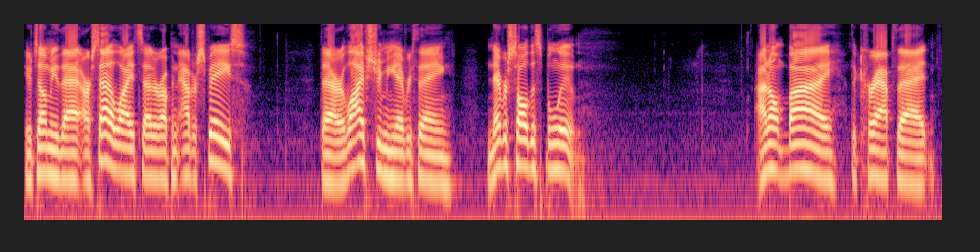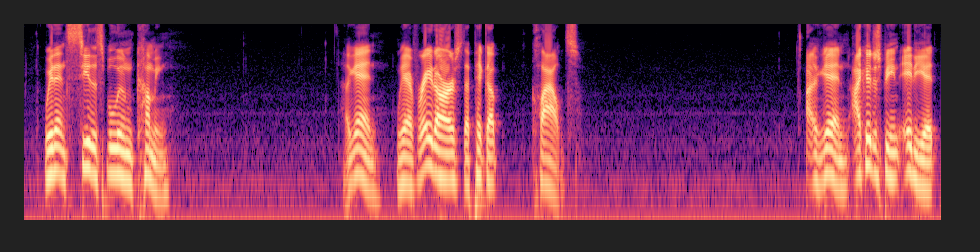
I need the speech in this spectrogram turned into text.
You're telling me that our satellites that are up in outer space that are live streaming everything never saw this balloon. I don't buy the crap that we didn't see this balloon coming. Again, we have radars that pick up clouds. Again, I could just be an idiot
